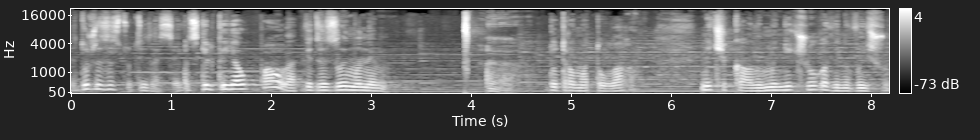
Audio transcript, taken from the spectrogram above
Я дуже застудилася. Оскільки я впала, відвезли мене е, до травматолога. Не чекали ми нічого, він вийшов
